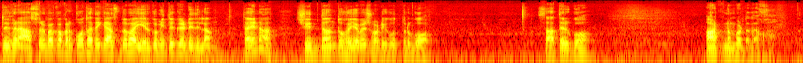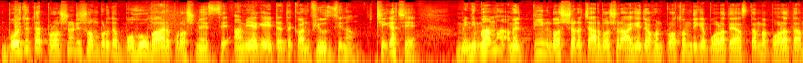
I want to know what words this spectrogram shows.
তো এখানে আশ্রয় বাক্য আবার কোথা থেকে আসলো ভাই? এরকমই তো কেটে দিলাম, তাই না? সিদ্ধান্ত হয়ে যাবে সঠিক উত্তর গ। সাতের গ। আট নম্বরটা দেখো। বৈধতার প্রশ্নটি সম্পর্কে বহুবার প্রশ্ন এসছে। আমি আগে এটাতে কনফিউজ ছিলাম। ঠিক আছে? মিনিমাম আমি তিন বছর চার বছর আগে যখন প্রথম দিকে পড়াতে আসতাম বা পড়াতাম,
